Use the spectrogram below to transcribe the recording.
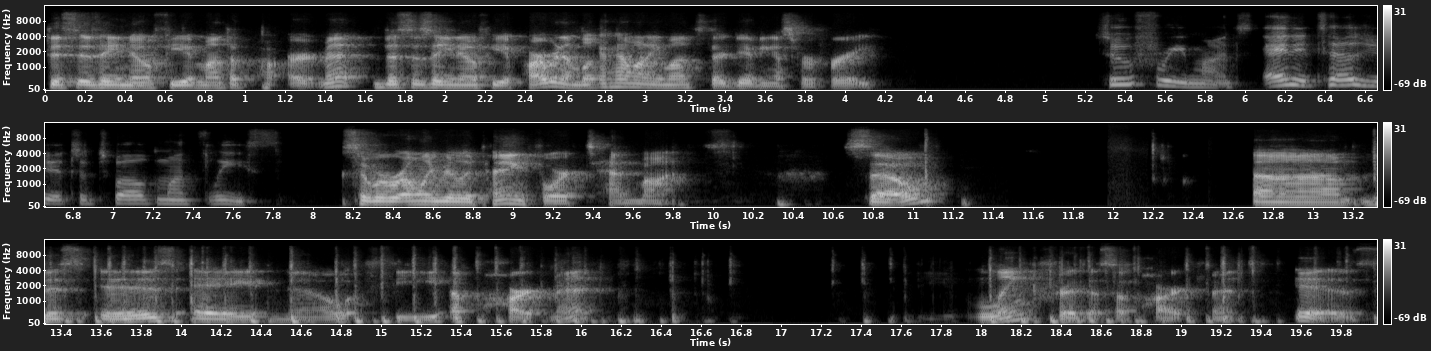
This is a no fee a month apartment. This is a no fee apartment. And look at how many months they're giving us for free. Two free months. And it tells you it's a 12 month lease. So we're only really paying for 10 months. So um, this is a no fee apartment. The link for this apartment is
